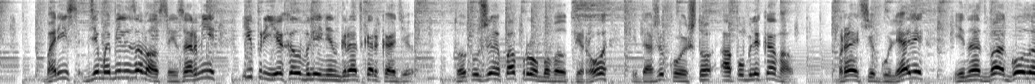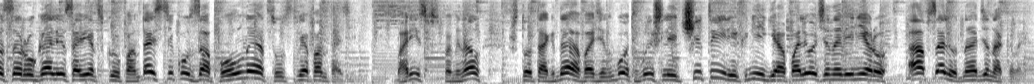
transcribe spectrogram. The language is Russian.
Борис демобилизовался из армии и приехал в Ленинград к Аркадию. Тот уже попробовал перо и даже кое-что опубликовал. Братья гуляли и на два голоса ругали советскую фантастику за полное отсутствие фантазии. Борис вспоминал, что тогда в один год вышли четыре книги о полете на Венеру, абсолютно одинаковые.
